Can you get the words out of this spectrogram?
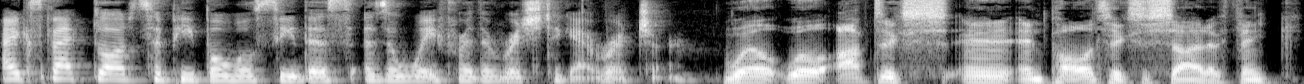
I expect lots of people will see this as a way for the rich to get richer. Well, well, optics and, and politics aside, I think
